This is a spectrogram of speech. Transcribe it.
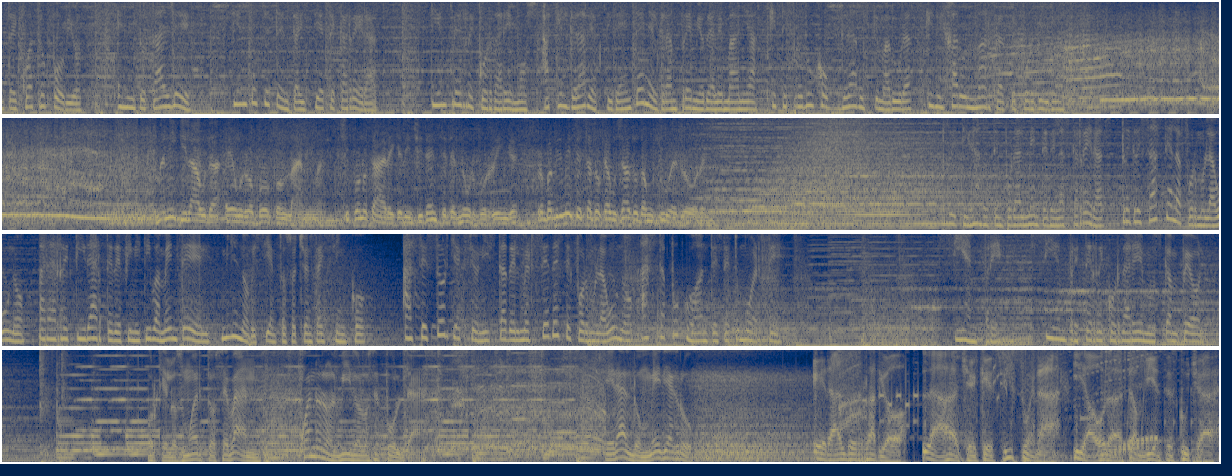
34 podios en un total de 177 carreras. Siempre recordaremos aquel grave accidente en el Gran Premio de Alemania que te produjo graves quemaduras que dejaron marcas de por vida. Lauda è un robot con l'anima. Si può notare che l'incidente del Nürburgring probabilmente è stato causato da un suo errore. Retirado temporalmente de las carreras, regresaste a la Fórmula 1 para retirarte definitivamente en 1985. Asesor y accionista del Mercedes de Fórmula 1 hasta poco antes de tu muerte. Siempre, siempre te recordaremos, campeón porque los muertos se van cuando el olvido los sepulta. Heraldo Media Group. Heraldo Radio, la H que sí suena y ahora también se escucha.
